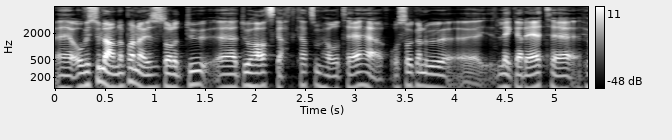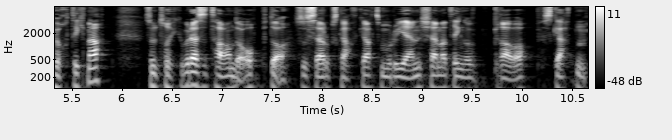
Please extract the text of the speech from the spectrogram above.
Eh, og hvis du lander på en øy, så står det at du, eh, du har et skattkart som hører til her. Og så kan du eh, legge det til hurtigknapp. Så du trykker på det, så tar han det opp, da. Så ser du på skattkart, så må du gjenkjenne ting og grave opp skatten.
